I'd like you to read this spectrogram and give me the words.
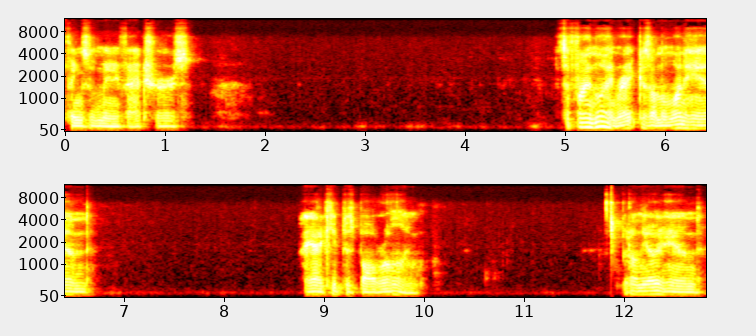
things with manufacturers it's a fine line, right? Because on the one hand, I got to keep this ball rolling. But on the other hand,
